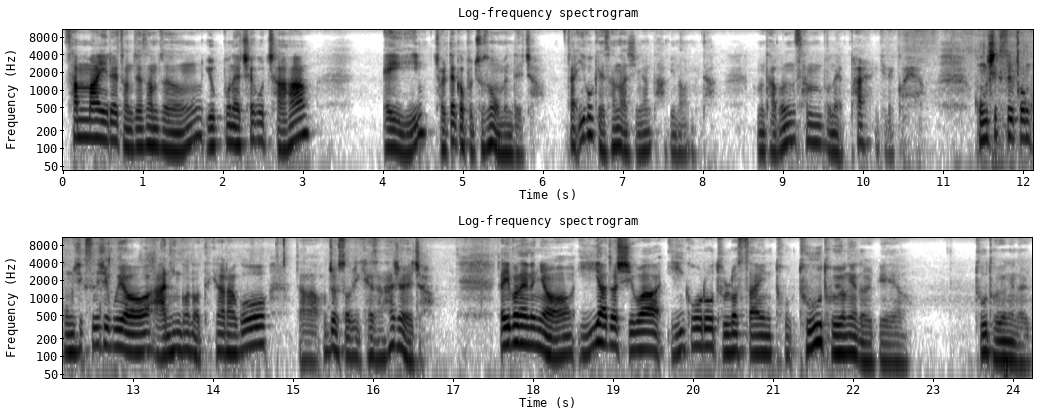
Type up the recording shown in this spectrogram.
3마일의 전체 3승 6분의 최고차항 A 절대값 붙여서 오면 되죠. 자 이거 계산하시면 답이 나옵니다. 그럼 답은 3분의 8 이렇게 될 거예요. 공식 쓸 건 공식 쓰시고요. 아닌 건 어떻게 하라고? 자 어쩔 수 없이 계산하셔야죠. 자 이번에는요. 이 아저씨와 이거로 둘러싸인 도, 두 도형의 넓이에요 두 도형의 넓이.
